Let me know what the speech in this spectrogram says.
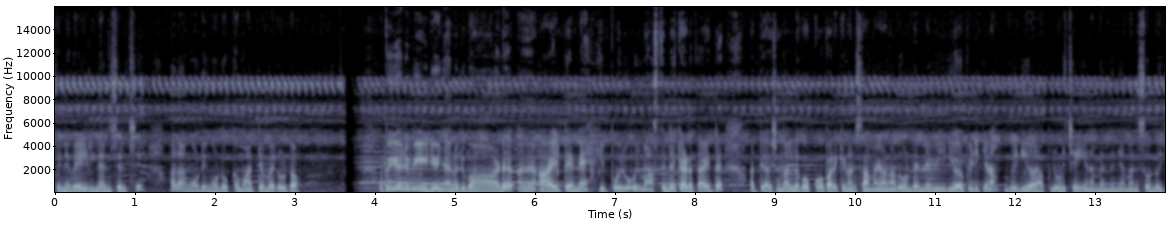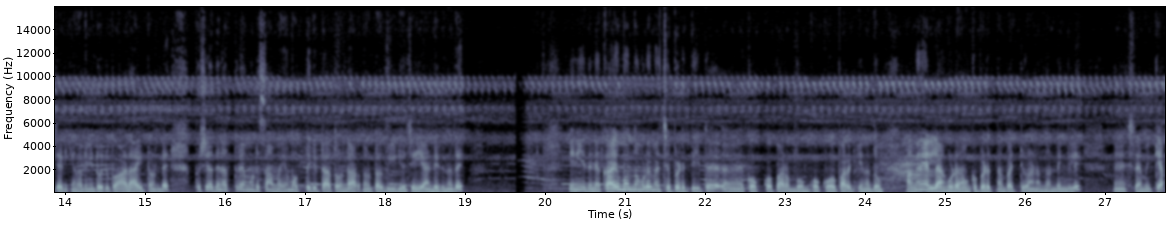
പിന്നെ വെയിലിനനുസരിച്ച് അത് അങ്ങോട്ടും ഇങ്ങോട്ടും ഒക്കെ മാറ്റം വരും കേട്ടോ. അപ്പോൾ ഈ ഒരു വീഡിയോ ഞാൻ ഒരുപാട് ആയിട്ട് തന്നെ ഇപ്പോൾ ഒരു ഒരു മാസത്തിന്റെയൊക്കെ അടുത്തായിട്ട് അത്യാവശ്യം നല്ല കൊക്കോ പറിക്കുന്ന ഒരു സമയമാണ്. അതുകൊണ്ട് തന്നെ വീഡിയോ പിടിക്കണം. വീഡിയോ അപ്ലോഡ് ചെയ്യണം എന്ന് ഞാൻ മനസ്സുകൊണ്ട് വിചാരിക്കാൻ തുടങ്ങിയിട്ട് ഒരുപാടായിട്ടുണ്ട്. പക്ഷേ അതിനത്രയും അങ്ങോട്ട് സമയം ഒത്തു കിട്ടാത്തതുകൊണ്ടായിരുന്നു കേട്ടോ വീഡിയോ ചെയ്യാണ്ടിരുന്നത്. ഇനി ഇതിനേക്കാളും ഒന്നും കൂടി മെച്ചപ്പെടുത്തിയിട്ട് കൊക്കോ പറമ്പും കൊക്കോ പറിക്കുന്നതും അങ്ങനെ എല്ലാം കൂടെ നമുക്ക് പെടുത്താൻ പറ്റുവാണെന്നുണ്ടെങ്കിൽ ശ്രമിക്കാം.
